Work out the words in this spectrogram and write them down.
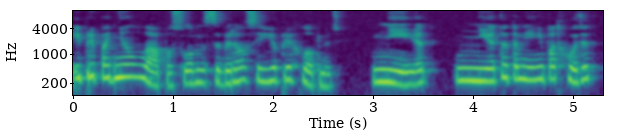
и приподнял лапу, словно собирался ее прихлопнуть. «Нет, нет, это мне не подходит».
